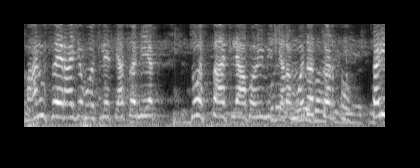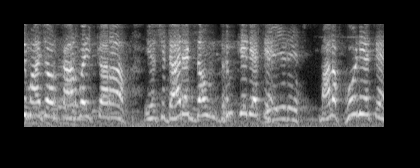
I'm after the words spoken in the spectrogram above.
माणूस आहे राजे भोसले. त्याचा मी एक दोस्त असल्याअभावी मी त्याला मदत करतो. तरी माझ्यावर कारवाई करा. याची डायरेक्ट जाऊन धमकी देते. मला फोन येते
